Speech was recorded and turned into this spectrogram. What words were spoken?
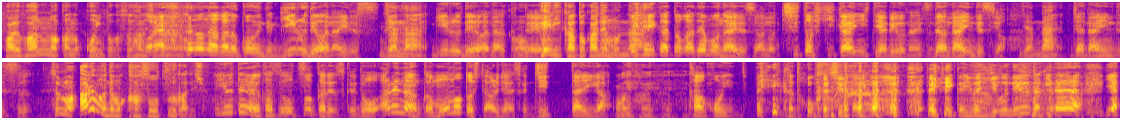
ファイファーの中のコインとかそういう話こじゃないの？れの中のコインでギルではないです。じゃない。ギルではなくてペリカとかでもない。ペリカとかでもないです。あの血と引き換えにしてやるようなやつではないんですよ。じゃない。じゃないんです。それも、あれもでも仮想通貨でしょ。言うてみれば仮想通貨ですけどあれなんか物としてあるじゃないですか。実体が。はいはいはいはい。かコインペリカどうか知らんよ。ペリカ今自分で言うときながらいや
